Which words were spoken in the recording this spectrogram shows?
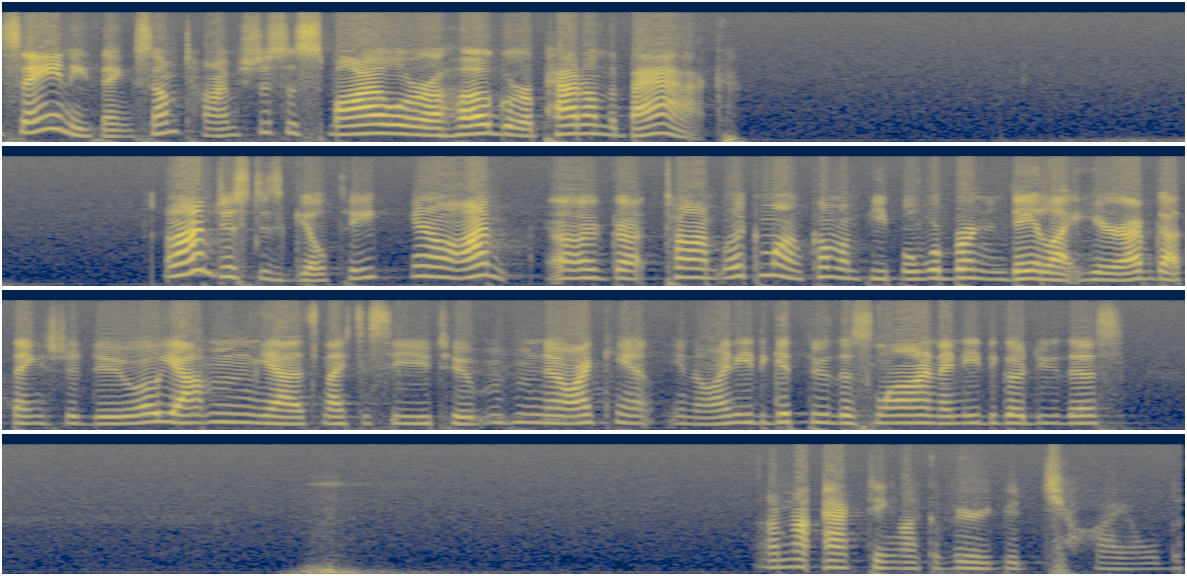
say anything sometimes, just a smile or a hug or a pat on the back. And I'm just as guilty. You know, I'm I got time. Look, come on, come on, people. We're burning daylight here. I've got things to do. Oh yeah, mm, yeah. It's nice to see you too. Mm-hmm, no, I can't. You know, I need to get through this line. I need to go do this. I'm not acting like a very good child.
